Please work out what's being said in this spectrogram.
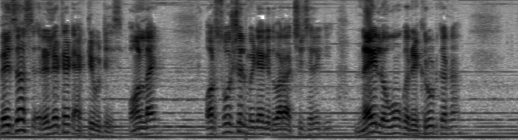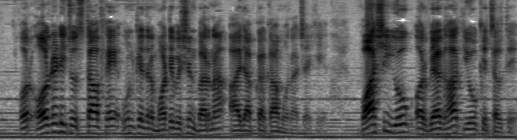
बिज़नेस रिलेटेड एक्टिविटीज़ ऑनलाइन और सोशल मीडिया के द्वारा अच्छी चलेगी। नए लोगों को रिक्रूट करना और ऑलरेडी जो स्टाफ है, उनके अंदर मोटिवेशन भरना आज आपका काम होना चाहिए। वाशी योग और व्याघात योग के चलते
